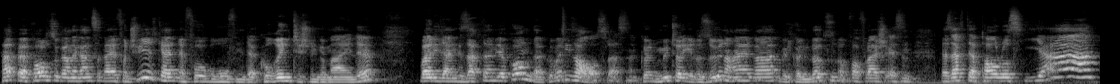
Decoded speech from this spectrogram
Hat bei Paulus sogar eine ganze Reihe von Schwierigkeiten hervorgerufen in der korinthischen Gemeinde, weil die dann gesagt haben, ja komm, dann können wir die Sau auslassen. Dann können Mütter ihre Söhne heiraten, wir können Götzenopferfleisch essen. Da sagt der Paulus, ja,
